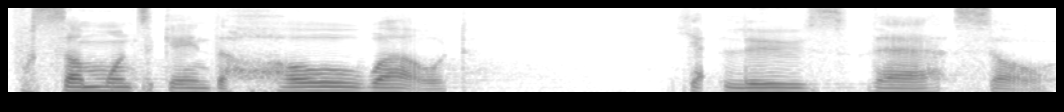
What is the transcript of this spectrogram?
for someone to gain the whole world yet lose their soul?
